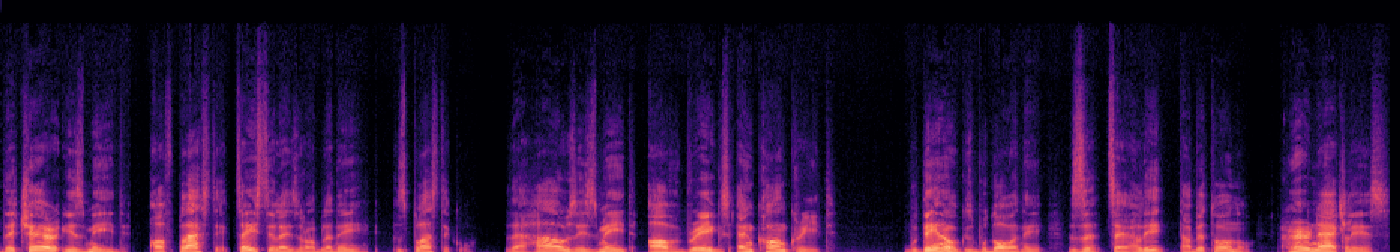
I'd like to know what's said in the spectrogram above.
The chair is made of plastic. Цей стілець зроблений з пластику. The house is made of bricks and concrete. Будинок збудований з цегли та бетону. Her necklace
